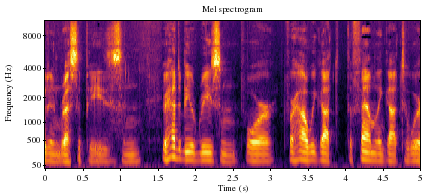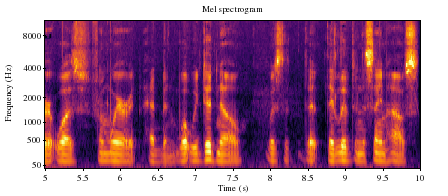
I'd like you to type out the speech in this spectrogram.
put in recipes, and there had to be a reason for for how we got the family got to where it was from where it had been. What we did know was that, that they lived in the same house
